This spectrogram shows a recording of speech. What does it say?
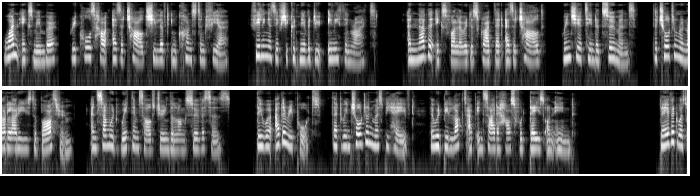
One ex-member recalls how as a child she lived in constant fear, feeling as if she could never do anything right. Another ex-follower described that as a child, when she attended sermons, the children were not allowed to use the bathroom, and some would wet themselves during the long services. There were other reports that when children misbehaved, they would be locked up inside a house for days on end. David was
